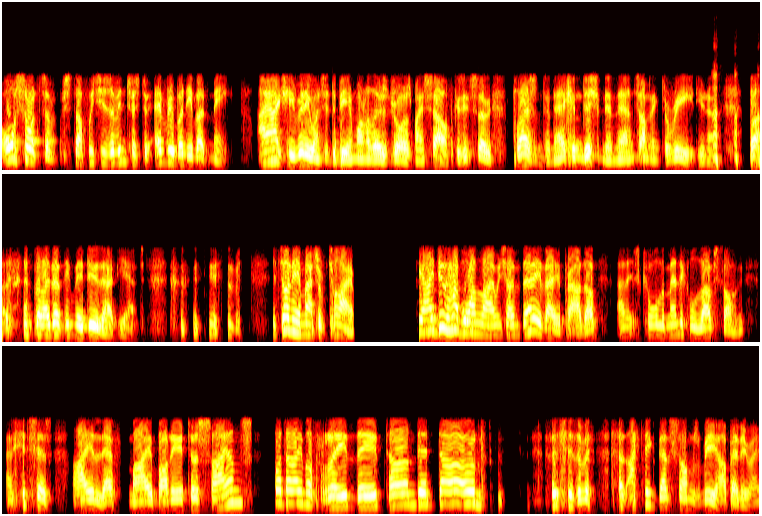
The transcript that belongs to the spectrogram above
all sorts of stuff which is of interest to everybody but me. I actually really wanted to be in one of those drawers myself because it's so pleasant and air conditioned in there and something to read, you know. but but I don't think they do that yet. it's only a matter of time. Yeah, I do have one line which I'm very very proud of, and it's called the Medical Love Song, and it says, "I left my body to science, but I'm afraid they turned it down." Which is a, I think that sums me up anyway.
